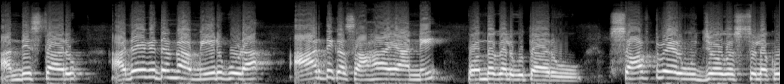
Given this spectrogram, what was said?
అందిస్తారు. అదేవిధంగా మీరు కూడా ఆర్థిక సహాయాన్ని పొందగలుగుతారు. సాఫ్ట్వేర్ ఉద్యోగస్తులకు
